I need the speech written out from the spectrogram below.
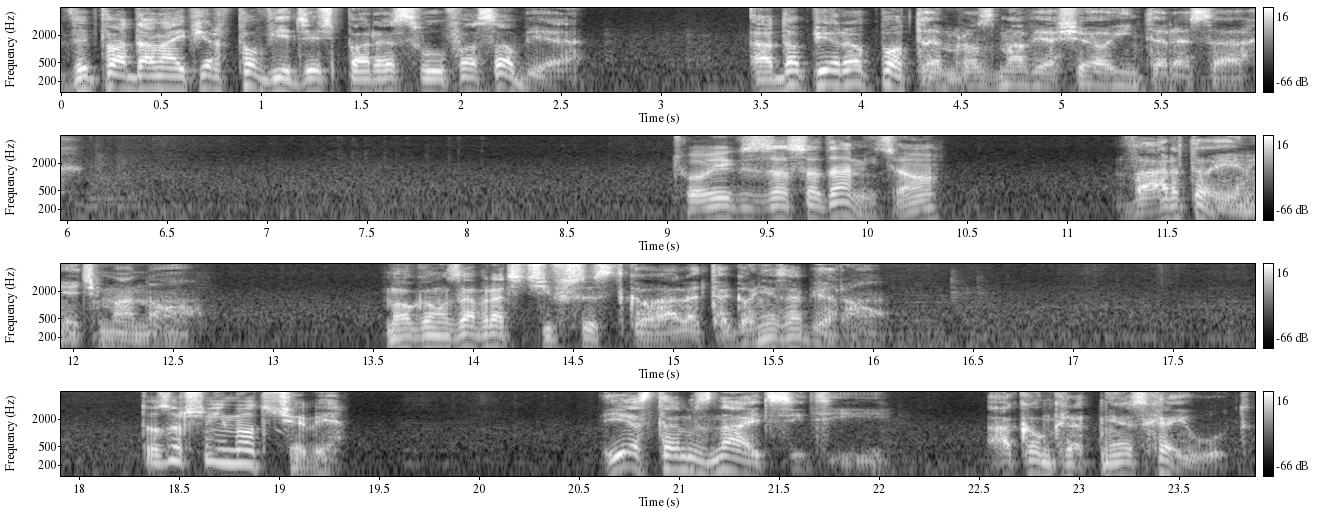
wypada najpierw powiedzieć parę słów o sobie. A dopiero potem rozmawia się o interesach. Człowiek z zasadami, co? Warto je mieć, mano. Mogą zabrać ci wszystko, ale tego nie zabiorą. To zacznijmy od ciebie. Jestem z Night City, a konkretnie z Haywood.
